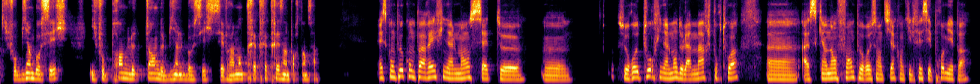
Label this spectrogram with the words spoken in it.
qu'il faut bien bosser il faut prendre le temps de bien le bosser. C'est vraiment très, très, très important ça. Est-ce qu'on peut comparer finalement cette, euh, euh, ce retour finalement de la marche pour toi euh, à ce qu'un enfant peut ressentir quand il fait ses premiers pas?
